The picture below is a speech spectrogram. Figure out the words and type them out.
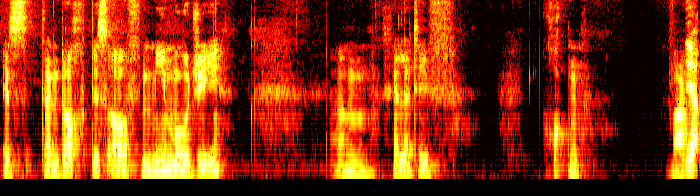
ist dann doch bis auf Memoji ähm, relativ trocken war. Ja,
